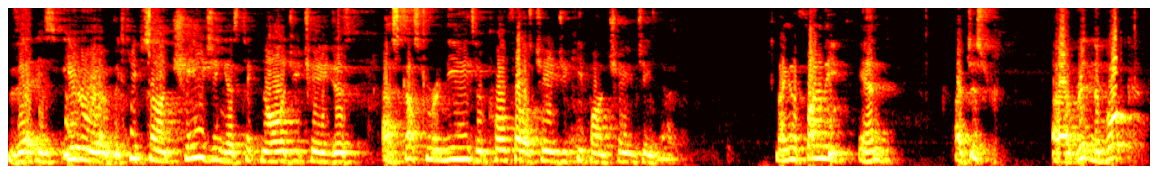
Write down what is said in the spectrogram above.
that is iterative, that keeps on changing as technology changes, as customer needs and profiles change, you keep on changing that. And I'm going to finally end I've just uh, written a book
